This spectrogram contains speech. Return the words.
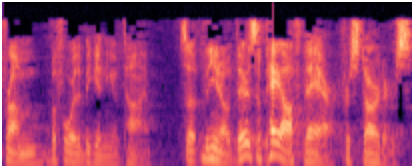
from before the beginning of time. So, you know, there's a payoff there for starters.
